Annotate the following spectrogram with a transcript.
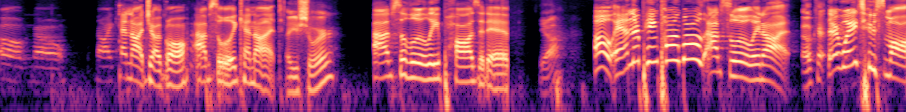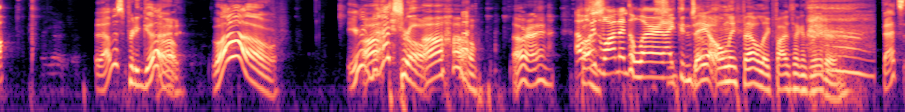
oh no, no, I cannot juggle. Absolutely cannot. Are you sure? Absolutely positive. Yeah. Oh, and they're ping pong balls? Absolutely not. Okay. They're way too small. That was pretty good. Oh. Whoa. You're a natural. Oh, all right. I always wanted to learn. she I, can They juggle. only fell like five seconds later. That's.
